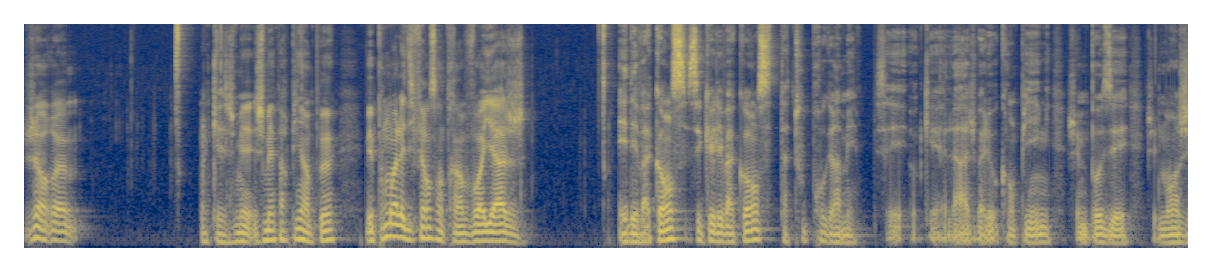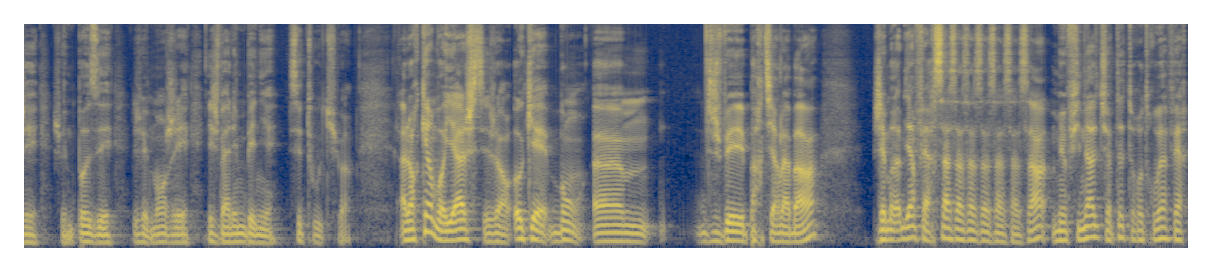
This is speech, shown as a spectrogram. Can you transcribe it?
genre, euh, ok, je m'éparpille un peu, mais pour moi la différence entre un voyage et des vacances, c'est que les vacances, tu as tout programmé. C'est ok, là, je vais aller au camping, je vais me poser, je vais manger, je vais me poser, je vais manger et je vais aller me baigner. C'est tout, tu vois. Alors qu'un voyage, c'est genre, ok, bon, euh, je vais partir là-bas, j'aimerais bien faire ça, ça, ça, ça, ça, ça, ça, mais au final, tu vas peut-être te retrouver à faire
